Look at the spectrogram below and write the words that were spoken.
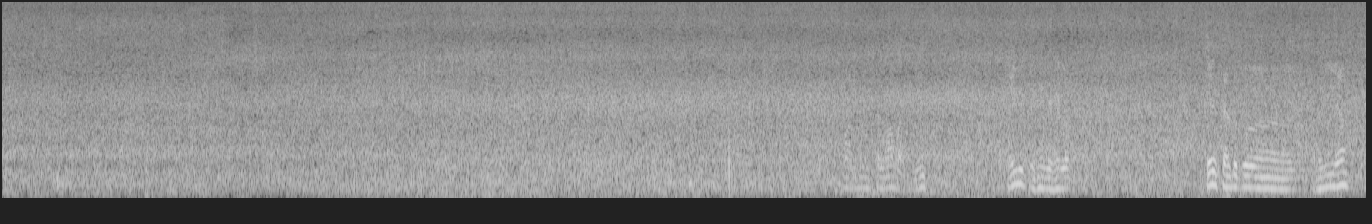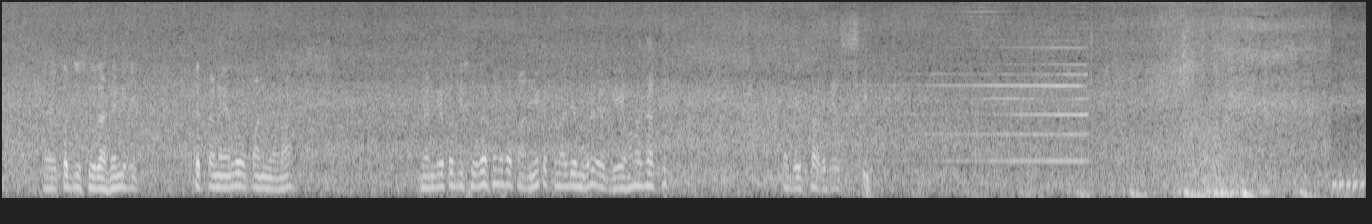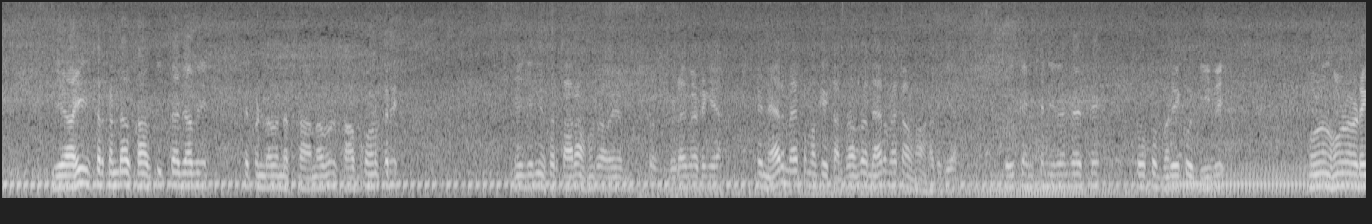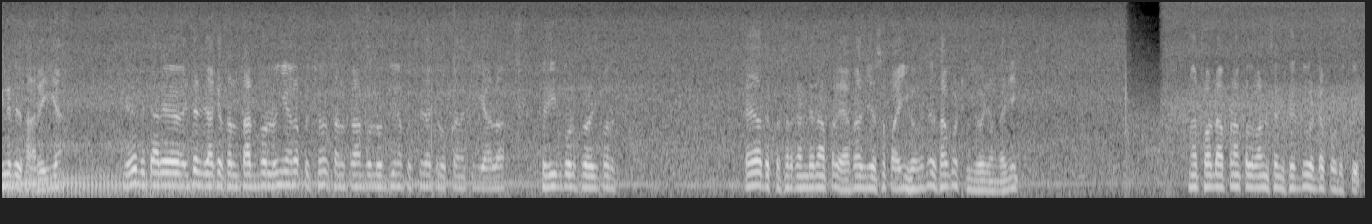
ਪਾਣੀ ਨੂੰ ਚੱਲਣਾ ਬਾਕੀ ਇਹ ਵੀ ਤੁਸੀਂ ਦੇਖ ਲਓ ਇਹ ਸਾਡੇ ਕੋਲ ਹੈਗੀ ਆ ਪੱਜੀ ਸੂਰਾ ਸਿੰਘ ਜੀ। ਕਿਤਨੇ ਲੋ ਪਾਣੀ ਆਉਣਾ। ਜੰਗੇ ਪੱਜੀ ਸੂਰਾ ਸਿੰਘ ਦਾ ਪਾਣੀ ਕਿਤਨਾ ਜੇ ਮੂਹਰੇ ਅੱਗੇ ਹੋਣਾ ਜਾ ਕੇ। ਤਾਂ ਦੇਖ ਸਕਦੇ ਹੋ ਤੁਸੀਂ। ਜੇ ਆਹੀ ਸਰਕੰਡਾ ਸਾਫ਼ ਕੀਤਾ ਜਾਵੇ, ਤੇ ਪਿੰਡਾਂ ਦਾ ਨੁਕਸਾਨ ਨਾ ਹੋਵੇ ਸਾਫ਼ ਕੌਣ ਕਰੇ? ਇਹ ਜਿਹੜੀਆਂ ਸਰਕਾਰਾਂ ਹੁਣ ਬੜਾ ਬੈਠ ਗਿਆ। ਇਹ ਨਹਿਰ ਮਹਿਕਮਾ ਕੀ ਕਰਦਾ ਹੁੰਦਾ, ਨਹਿਰ ਮਹਿਕਮਾ ਹਟ ਗਿਆ। ਕੋਈ ਟੈਨਸ਼ਨ ਨਹੀਂ ਰਹਿੰਦਾ ਇੱਥੇ ਕੋ ਕੋ ਮਰੇ ਕੋਈ ਜੀਵੇ। ਹੁਣ ਹੁਣ ਅੜਿੰਗ ਤੇ ਸਾਰੇ ਹੀ ਆ। ਜਿਹੜੇ ਵਿਚਾਰੇ ਇੱਧਰ ਜਾ ਕੇ ਸੁਲਤਾਨਪੁਰ ਲੋਹੀਆਂ ਦਾ ਪੁੱਛੋ, ਸੁਲਤਾਨਪੁਰ ਲੋਧੀ ਨਾਲ ਪੁੱਛੋ ਜਾ ਕੇ ਲੋਕਾਂ ਦਾ ਕੀ ਹਾਲ ਆ। ਫਰੀਦਕੋਟ, ਫਿਰੋਜ਼ਪੁਰ। ਇਹ ਦੇਖੋ, ਸਰਕੰਡੇ ਨਾਲ ਭਰਿਆ ਪਿਆ, ਜੇ ਸਫ਼ਾਈ ਹੋਵੇ ਤਾਂ ਸਭ ਕੁਝ ਠੀਕ ਹੋ ਜਾਂਦਾ ਜੀ। ਮੈਂ ਤੁਹਾਡਾ ਆਪਣਾ ਕੁਲਵੰਤ ਸਿੰਘ ਸਿੱਧੂ, ਅੱਡਾ ਕੋਟਕੀ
